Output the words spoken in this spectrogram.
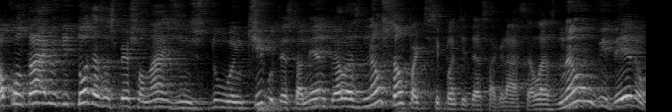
Ao contrário de todas as personagens do Antigo Testamento, elas não são participantes dessa graça, elas não viveram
